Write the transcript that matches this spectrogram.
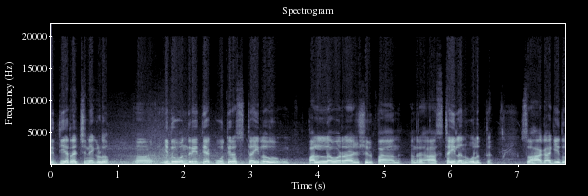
ರೀತಿಯ ರಚನೆಗಳು ಇದು ಒಂದು ರೀತಿಯ ಕೂತಿರೋ ಸ್ಟೈಲು ಪಲ್ಲವರ ಶಿಲ್ಪ ಅಂದರೆ ಆ ಸ್ಟೈಲನ್ನು ಹೋಲುತ್ತೆ. ಸೊ ಹಾಗಾಗಿ ಇದು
